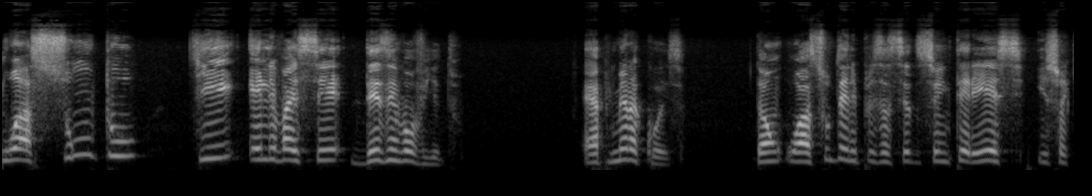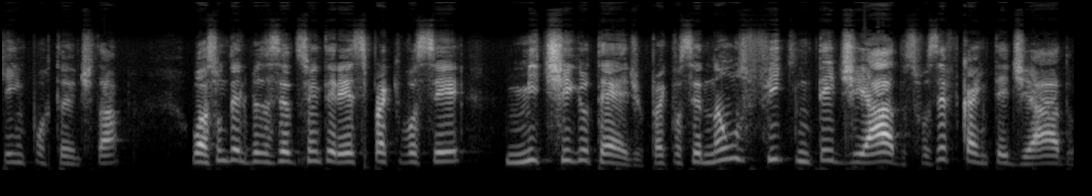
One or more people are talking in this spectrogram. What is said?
O assunto que ele vai ser desenvolvido. É a primeira coisa. Então, o assunto ele precisa ser do seu interesse. Isso aqui é importante, tá? O assunto ele precisa ser do seu interesse para que você mitigue o tédio, para que você não fique entediado. Se você ficar entediado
